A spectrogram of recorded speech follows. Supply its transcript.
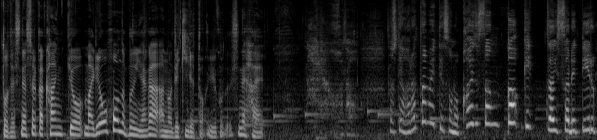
とですねそれから環境、まあ、両方の分野があのできるということですね。はい、なるほど。そして改めてその海津さんが現在されている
